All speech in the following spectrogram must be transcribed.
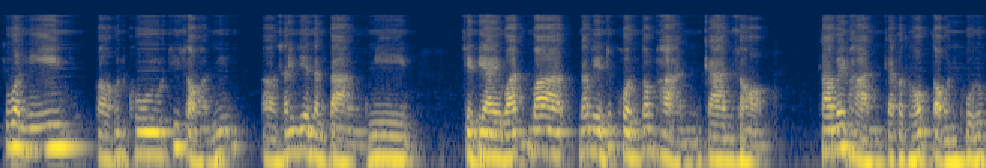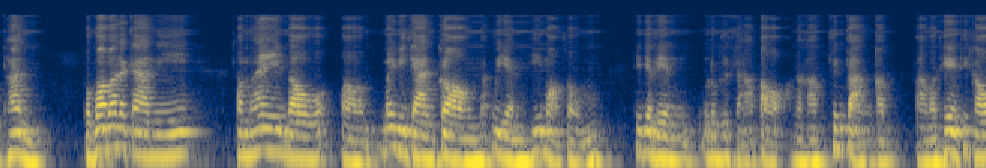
ทุกวันนี้เอ่อคุณครูที่สอนเอ่อชั้นเรียนต่างๆ มี KPI วัดว่านักเรียนทุกคนต้องผ่านการสอบ ถ้าไม่ผ่านจะกระทบต่อคุณครูทุกท่าน ผมว่ามาตรการนี้ทำให้เราเอ่อไม่มีการกรองนักเรียนที่เหมาะสม ที่จะเรียนอุดมศึกษาต่อนะครับ ซึ่งต่างกับต่างประเทศที่เขา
